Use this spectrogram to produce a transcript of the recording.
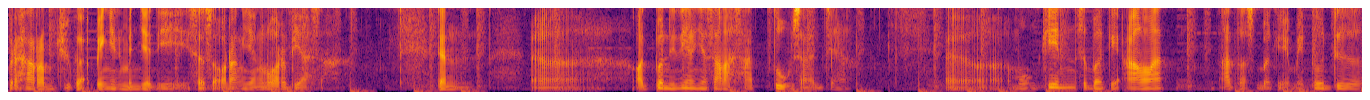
berharap juga pengen menjadi seseorang yang luar biasa. Dan eh, outbound ini hanya salah satu saja. Eh, mungkin sebagai alat atau sebagai metode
